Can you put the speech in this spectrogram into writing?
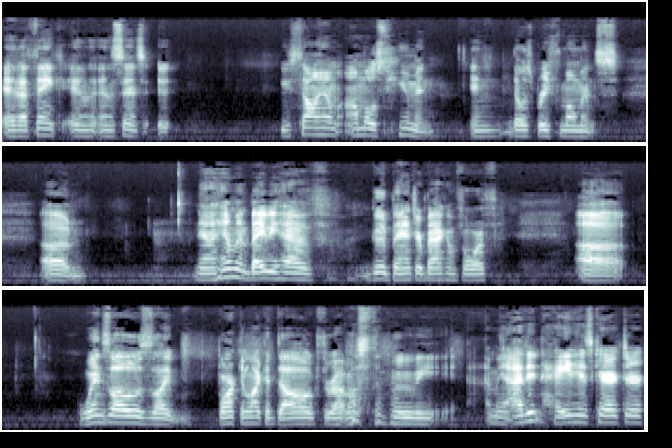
and I think, in, in a sense, it, you saw him almost human in those brief moments. Um, now him and Baby have good banter back and forth. Uh, Winslow's like barking like a dog throughout most of the movie. I mean, I didn't hate his character,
